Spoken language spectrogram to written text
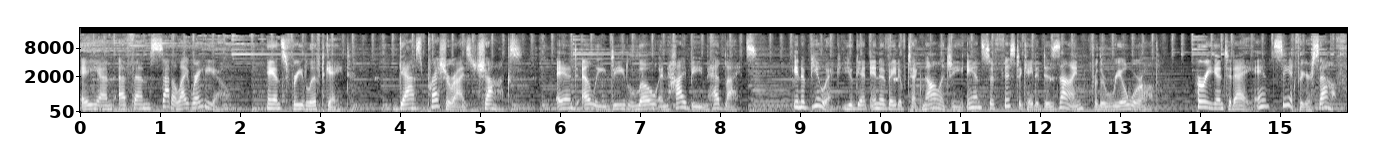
AM FM satellite radio, hands free liftgate, gas pressurized shocks, and LED low and high beam headlights. In a Buick, you get innovative technology and sophisticated design for the real world. Hurry in today and see it for yourself.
